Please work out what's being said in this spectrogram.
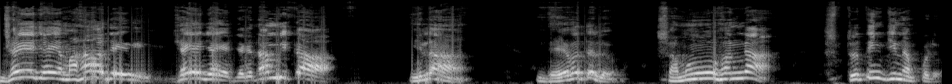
జయ జయ మహాదేవి జయ జయ జగదాంబిక. ఇలా దేవతలు సమూహంగా స్తుతించినప్పుడు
